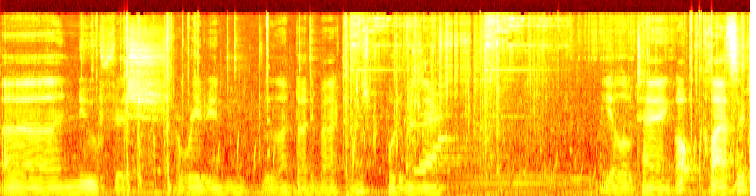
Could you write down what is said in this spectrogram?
Uh, new fish, Arabian line dotty back. I just put him in there. Yellow tang. Oh, classic.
